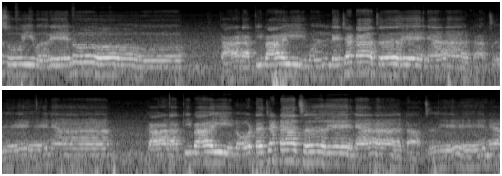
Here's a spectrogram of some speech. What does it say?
सोयीवरेनो. काढा की बाई हुंड्याच्या टाच येण्या टाच येण्या. काढा की बाई नोटच्या टाच येण्या टाच येण्या.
